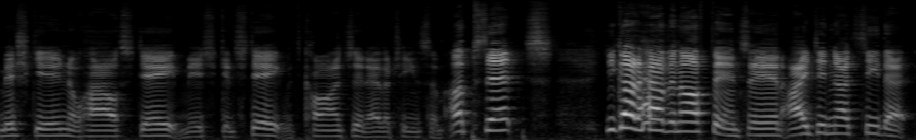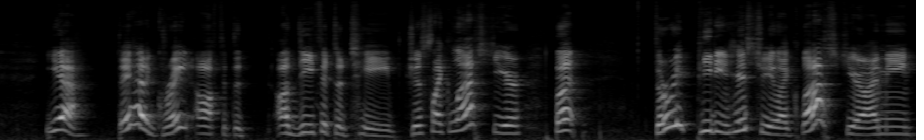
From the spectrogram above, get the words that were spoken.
Michigan, Ohio State, Michigan State, Wisconsin, other teams some upsets, you gotta have an offense, and I did not see that. Yeah, they had a great offensive, defensive team, just like last year, but they're repeating history like last year. I mean,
